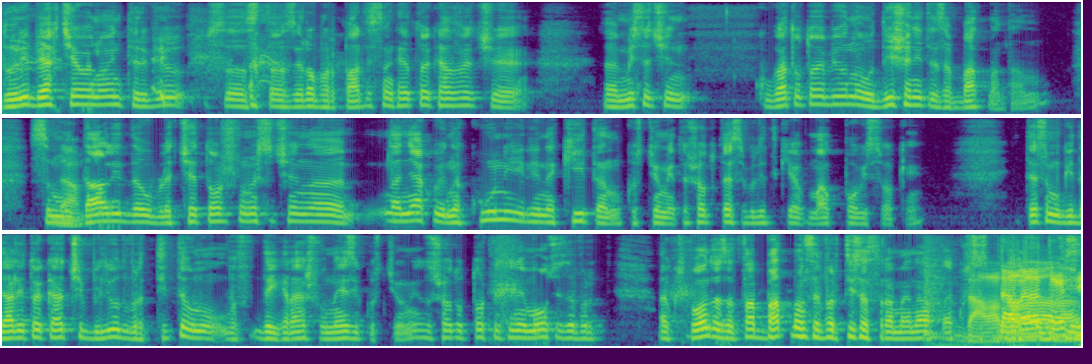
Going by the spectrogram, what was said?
Дори бях чел едно интервю с този Робърт Патисън, където той казва, че а, мисля, че когато той е бил на аудишените за Батман там, са му Да. дали да облече точно, мисля, че на, на някой, на Куни или на Китън костюмите, защото те са били такива малко по-високи. Те са му ги дали, той каза, че били отвратително в, да играеш в тези костюми, защото точно ти не можеш да завърти. Ако спомняте, затова Батман се върти с рамената. Ако Да, се да, да, да, да, той да. си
